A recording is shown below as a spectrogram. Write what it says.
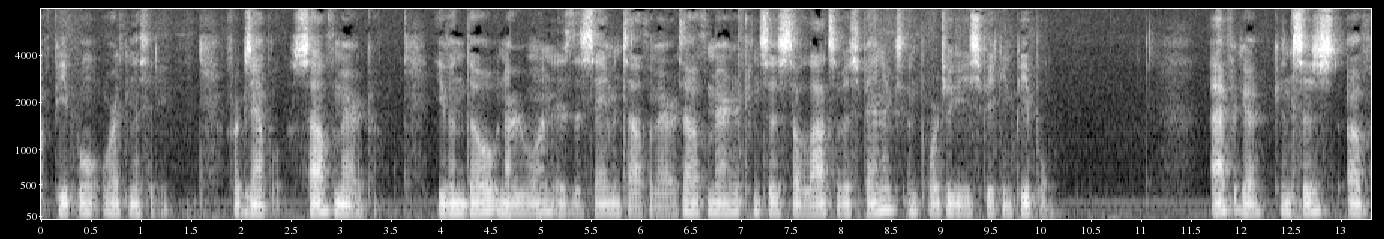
of people or ethnicity. For example, South America. Even though not everyone is the same in South America, South America consists of lots of Hispanics and Portuguese speaking people. Africa consists of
